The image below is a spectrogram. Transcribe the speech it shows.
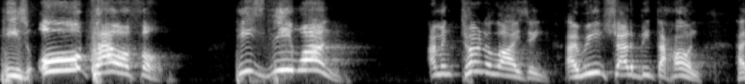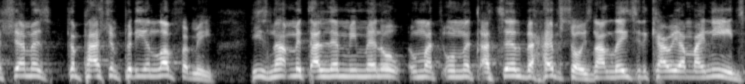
He's all powerful. He's the one. I'm internalizing. I read Shara Bitahon. Hashem has compassion, pity, and love for me. He's not mitalem mimenu umatzel behefso. He's not lazy to carry out my needs,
